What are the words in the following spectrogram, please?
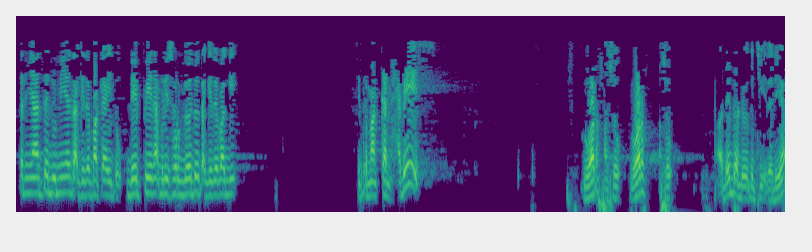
Ternyata dunia tak kita pakai itu. DP nak beli surga itu tak kita bagi. Kita makan habis. Keluar, masuk. Keluar, masuk. Ada dah duit kecil tadi ya.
